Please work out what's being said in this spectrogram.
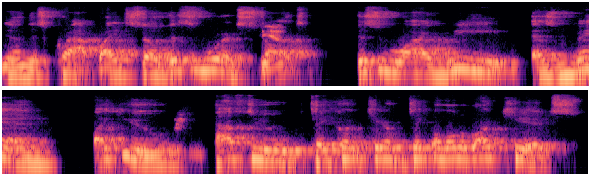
in this crap, right? So this is where it starts. Yeah. This is why we, as men, like you, have to take care, take a hold of our kids,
